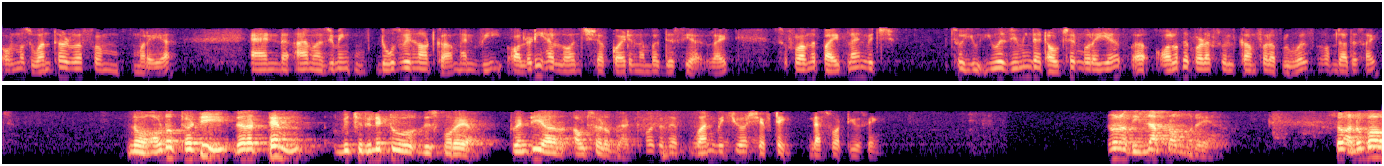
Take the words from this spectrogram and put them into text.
almost one third were from Moraiya. And I'm assuming those will not come, and we already have launched uh, quite a number this year, right? So from the pipeline, which so you you assuming that outside Moraiya, uh, all of the products will come for approval from the other sites? No, out of 30, there are 10 which relate to this Moraiya. 20 are outside of that. Oh, so the one which you are shifting, that's what you're saying. No, no, these are from Moraiya. So, Anubhav,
